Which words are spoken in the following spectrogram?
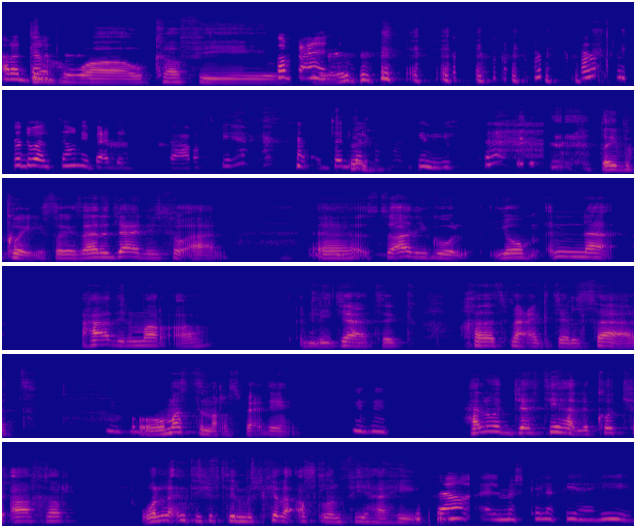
أرد قهوة وكافي طبعا. جدول ثاني بعد عرفت كيف؟ جدول ثاني. طيب كويس. كويس أنا جاني سؤال. السؤال يقول يوم إن هذه المرأة اللي جاتك وخذت معك جلسات وما استمرت بعدين. هل وجهتيها لكوتش آخر ولا أنت شفتي المشكلة أصلا فيها هي؟ لا المشكلة فيها هي.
